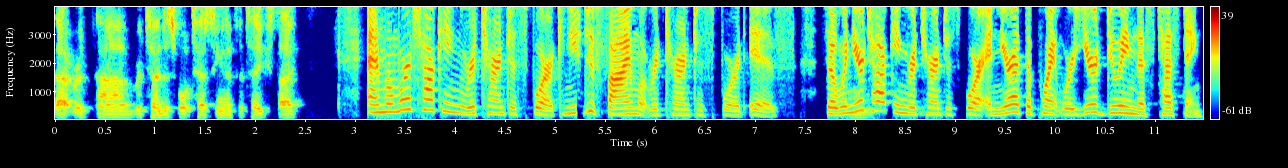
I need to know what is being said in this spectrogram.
that re- uh, return to sport testing in a fatigue state. And when we're talking return to sport, can you define what return to sport is? So when you're mm. talking return to sport and you're at the point where you're doing this testing,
